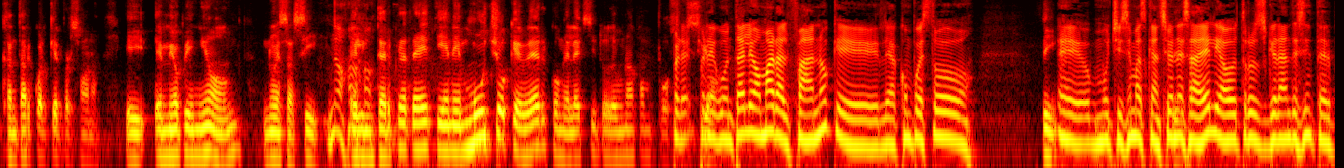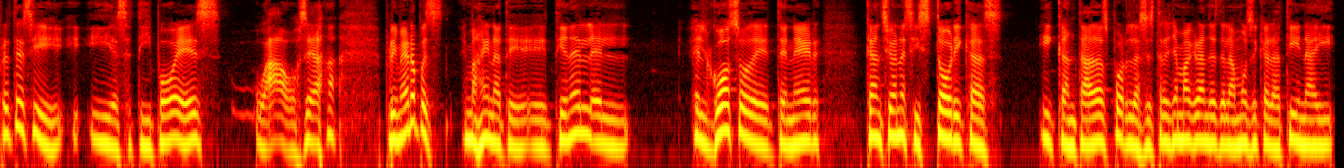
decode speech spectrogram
cantar cualquier persona y en mi opinión no es así. El intérprete tiene mucho que ver con el éxito de una composición. pregúntale a Omar Alfano que le ha compuesto eh, muchísimas canciones a él y a otros grandes intérpretes y, ese tipo es, wow, o sea, primero pues imagínate, eh, tiene el, el, gozo de tener canciones históricas y cantadas por las estrellas más grandes de la música latina y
